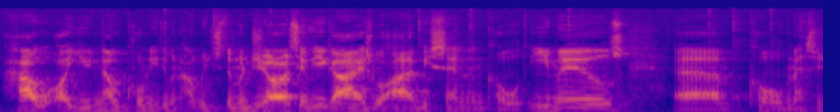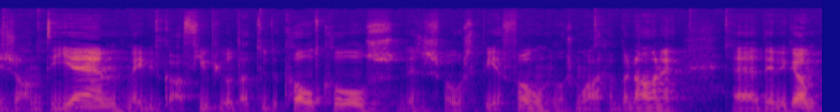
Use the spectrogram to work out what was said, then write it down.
how are you now currently doing outreach? The majority of you guys will either be sending cold emails, um, cold messages on DM, maybe you've got a few people that do the cold calls. This is supposed to be a phone, looks more like a banana. Uh, there we go.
